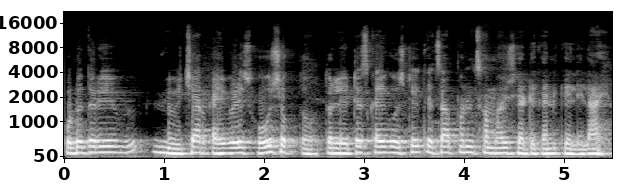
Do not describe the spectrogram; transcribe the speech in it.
कुठंतरी विचार काही वेळेस होऊ शकतो. तर लेटेस्ट काही गोष्टी त्याचा आपण समावेश या ठिकाणी केलेला आहे.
